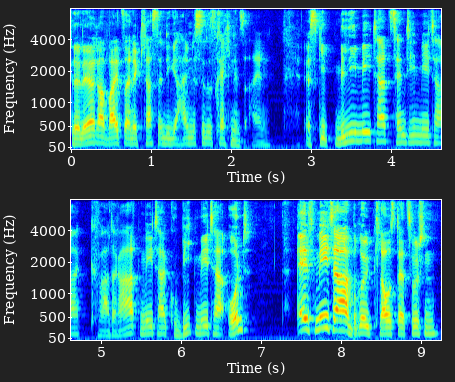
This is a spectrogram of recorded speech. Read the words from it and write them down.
Der Lehrer weiht seine Klasse in die Geheimnisse des Rechnens ein. Es gibt Millimeter, Zentimeter, Quadratmeter, Kubikmeter und Elfmeter, brüllt Klaus dazwischen.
